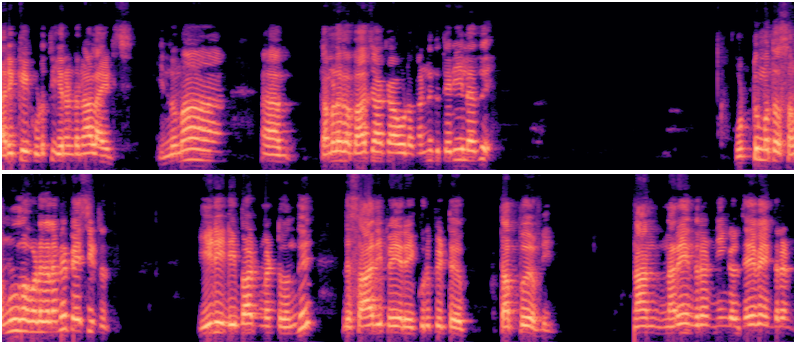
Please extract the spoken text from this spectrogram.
அறிக்கை கொடுத்து இரண்டு நாள் ஆயிடுச்சு. இன்னுமா தமிழக பாஜகவோட கண்ணுக்கு தெரியல அது. ஒட்டுமொத்த சமூக வலைதளமே பேசிட்டு இருக்கு. இடி டிபார்ட்மெண்ட் வந்து இந்த சாதி பெயரை குறிப்பிட்டு தப்பு அப்படின்னு. நான் நரேந்திரன் நீங்கள் தேவேந்திரன்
